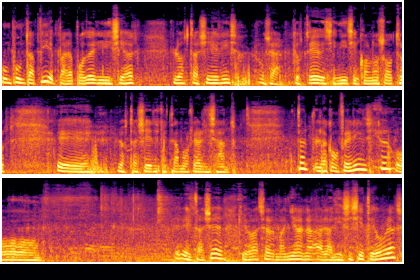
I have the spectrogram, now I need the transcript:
un puntapié para poder iniciar los talleres, o sea, que ustedes inicien con nosotros eh, los talleres que estamos realizando. La conferencia o el taller que va a ser mañana a las 17 horas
